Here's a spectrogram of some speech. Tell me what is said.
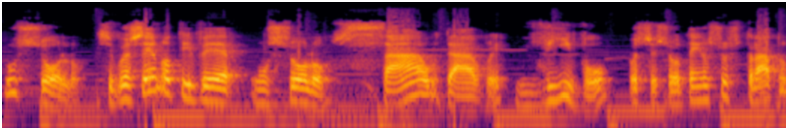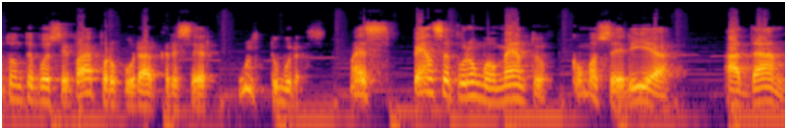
o solo. Se você não tiver um solo saudável, vivo, você só tem um substrato onde você vai procurar crescer culturas. Mas pensa por um momento como seria Adão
